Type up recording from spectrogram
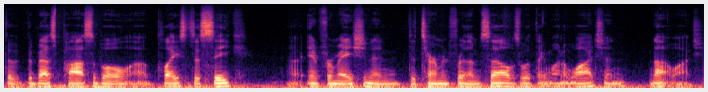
the, the best possible uh, place to seek uh, information and determine for themselves what they want to watch and not watch.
